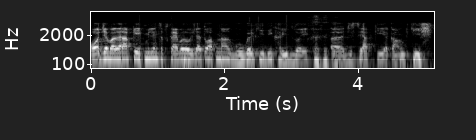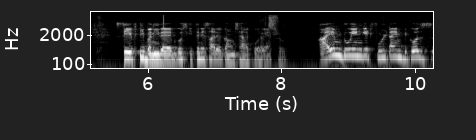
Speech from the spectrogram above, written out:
और जब अगर आपके एक मिलियन सब्सक्राइबर हो जाए तो अपना गूगल की भी खरीद लो एक जिससे आपकी अकाउंट की सेफ्टी बनी रहे बिकॉज़ इतने सारे अकाउंट्स हैक हो रहे हैं। I am doing it full time because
